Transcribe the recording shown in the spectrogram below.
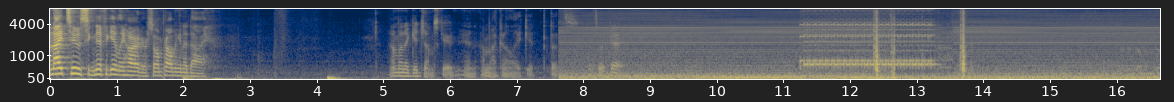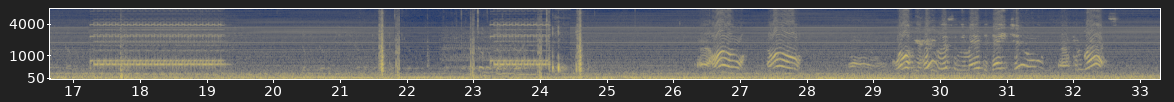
Now, night two is significantly harder, so I'm probably gonna die. I'm gonna gonna get jump scared, and I'm not gonna like it. But that's that's okay. Uh, hello? Hello? Uh, well, if you're hearing this and you made it to day two, uh, congrats.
